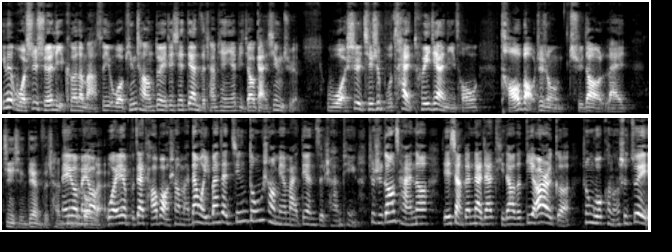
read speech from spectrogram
因为我是学理科的嘛，所以我平常对这些电子产品也比较感兴趣。我是其实不太推荐你从淘宝这种渠道来进行电子产品没有没有，我也不在淘宝上买，但我一般在京东上面买电子产品。就是刚才呢，也想跟大家提到的第二个，中国可能是最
